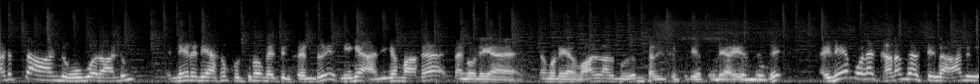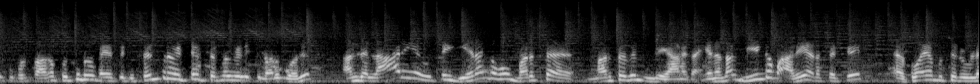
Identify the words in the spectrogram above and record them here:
அடுத்த ஆண்டு ஒவ்வொரு ஆண்டும் நேரடியாக புத்துணர்வு மையத்துக்கு சென்று மிக அதிகமாக தங்களுடைய தங்களுடைய வாழ்நாள் முழுவதும் கழிக்கக்கூடிய சூழ்நிலையாக இருந்தது. இதே போல கடந்த சில ஆண்டுகளுக்கு முன்பாக புத்துணர்வு மையத்துக்கு சென்று விட்டு திருநெல்வேலிக்கு வரும்போது அந்த லாரியை விட்டு இறங்கவும் மறுத்த மறுத்தது இந்த யானை தான் ஏனென்றால் மீண்டும் அதே இடத்துக்கு கோயம்புத்தூர் உள்ள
